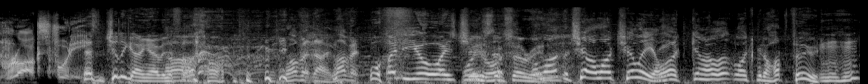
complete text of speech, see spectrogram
M rocks footy. There's some chili going over there. Oh, fella. love it though, love it. Why do you always Why choose are you the... so I red? like the chill. I like chili. I like you know, I like a bit of hot food. No,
